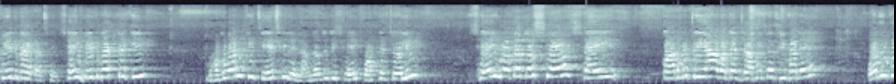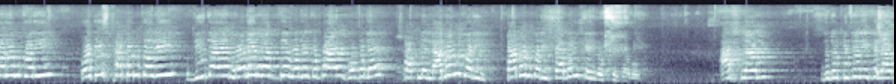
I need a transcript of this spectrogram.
ফিডব্যাক আছে। সেই ফিডব্যাকটা কি? ভগবান কি চেয়েছিলেন? আমরা যদি সেই পথে চলি, সেই মতাদর্শ, সেই কর্মক্রিয়া আমাদের যাবিত জীবনে অনুকরণ করি প্রতিস্থাপন করি, হৃদয়ে মনের মধ্যে মনে কোথায় গোপনে স্বপ্নে লালন করি, পালন করি, তবেই সেই লক্ষ্যে যাব। আসলাম, দুটো খিচুড়ি খেলাম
